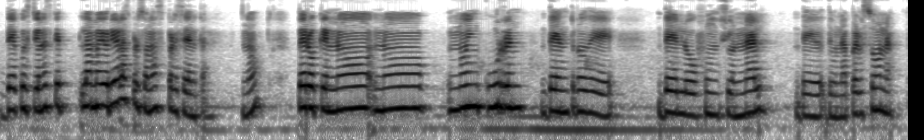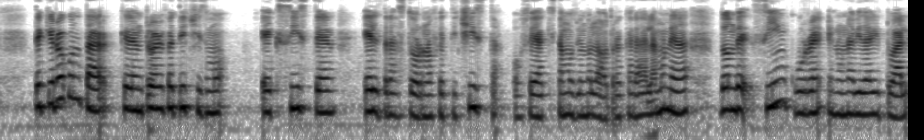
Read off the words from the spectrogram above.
de cuestiones que la mayoría de las personas presentan, ¿no? Pero que no, no, no incurren dentro de, de lo funcional de, de una persona. Te quiero contar que dentro del fetichismo existen el trastorno fetichista, o sea, aquí estamos viendo la otra cara de la moneda, donde sí incurre en una vida habitual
